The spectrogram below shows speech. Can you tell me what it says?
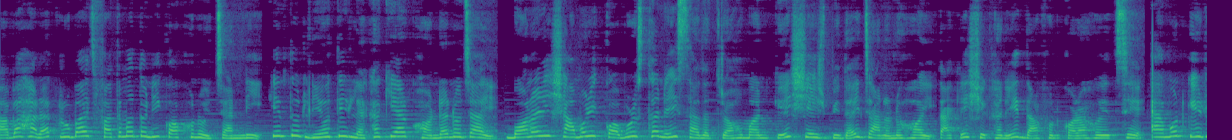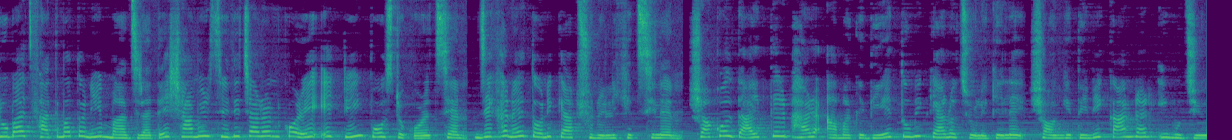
বাবা হারাক রুবায়ত ফাতেমা তনি কখনোই চাননি। কিন্তু নিয়তির লেখা কি আর খণ্ডানো যায়, বনানী সামরিক কবরস্থানেই সাদাত রহমানকে শেষ বিদায় জানানো হয়। তাকে সেখানেই দাফন করা হয়েছে। এমনকি রুবায়ত ফাতেমা তনি মাঝরাতে স্বামীর স্মৃতিচারণ করে একটি পোস্ট করেছেন, যেখানে তনি ক্যাপশনে লিখেছিলেন, সকল দায়িত্বের ভার আমাকে দিয়ে তুমি কেন চলে গেলে? সঙ্গে তিনি কান্নার ইমোজিও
